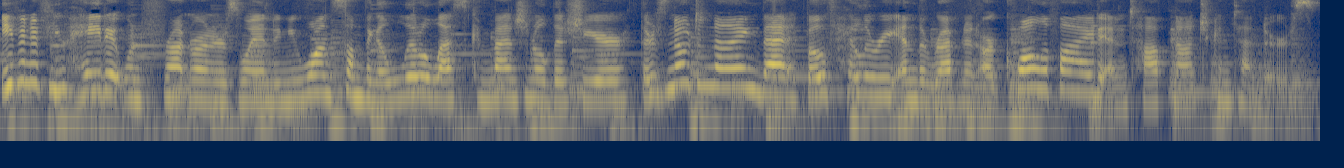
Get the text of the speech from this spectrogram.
Even if you hate it when frontrunners win and you want something a little less conventional this year, there's no denying that both Hillary and The Revenant are qualified and top-notch contenders.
